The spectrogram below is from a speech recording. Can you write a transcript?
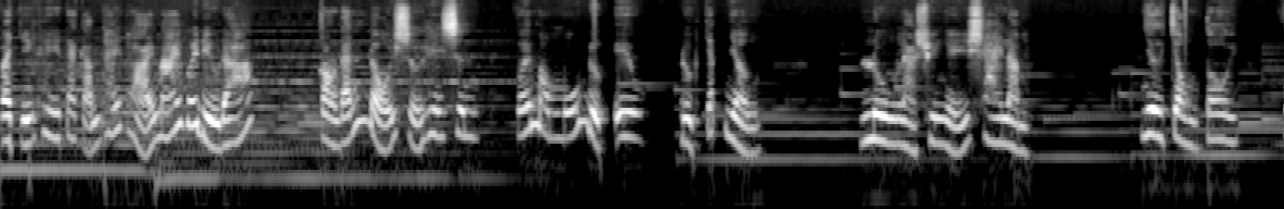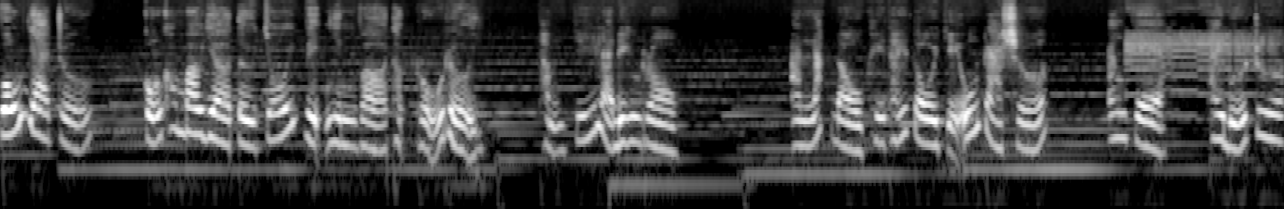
Và chỉ khi ta cảm thấy thoải mái với điều đó, còn đánh đổi sự hy sinh với mong muốn được yêu, được chấp nhận, luôn là suy nghĩ sai lầm. Như chồng tôi, vốn gia trưởng cũng không bao giờ từ chối việc nhìn vợ thật rủ rượi, thậm chí là điên rồ. Anh lắc đầu khi thấy tôi chỉ uống trà sữa, ăn chè, thay bữa trưa,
